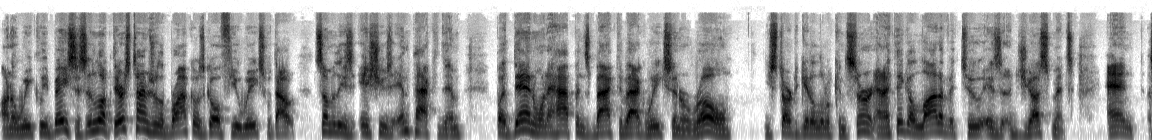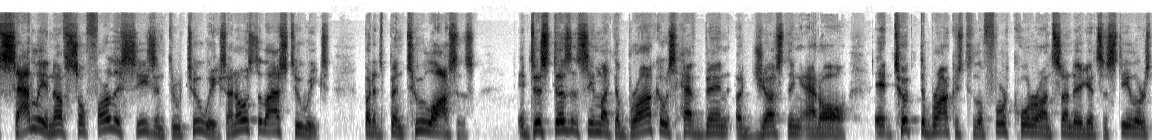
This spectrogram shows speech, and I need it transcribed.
on a weekly basis. And look, there's times where the Broncos go a few weeks without some of these issues impacting them. But then when it happens back to back weeks in a row, you start to get a little concerned. And I think a lot of it too is adjustments. And sadly enough, so far this season through two weeks, I know it's the last two weeks, but it's been two losses. It just doesn't seem like the Broncos have been adjusting at all. It took the Broncos to the fourth quarter on Sunday against the Steelers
